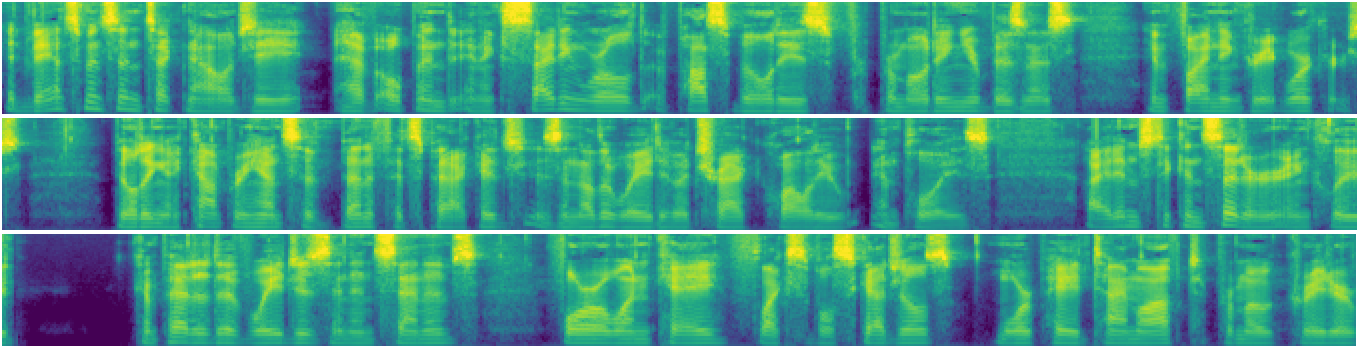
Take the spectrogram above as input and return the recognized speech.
Advancements in technology have opened an exciting world of possibilities for promoting your business and finding great workers. Building a comprehensive benefits package is another way to attract quality employees. Items to consider include competitive wages and incentives, 401k, flexible schedules, more paid time off to promote greater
